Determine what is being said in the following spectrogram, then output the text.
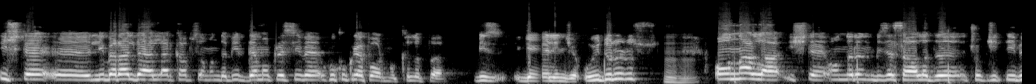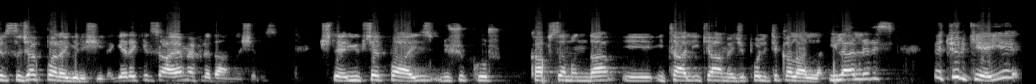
işte e, liberal değerler kapsamında bir demokrasi ve hukuk reformu kılıfı biz gelince uydururuz. Hı hı. Onlarla işte onların bize sağladığı çok ciddi bir sıcak para girişiyle gerekirse IMF'le de anlaşırız. İşte yüksek faiz, düşük kur kapsamında e, ithal ikameci politikalarla ilerleriz ve Türkiye'yi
